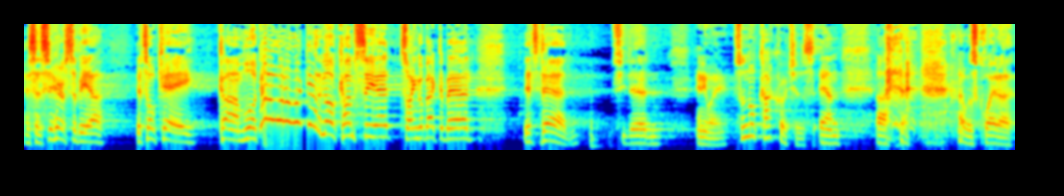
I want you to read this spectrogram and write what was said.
I said, here, Sabia, it's okay. Come look. I don't want to look at it. No, come see it so I can go back to bed. It's dead. She did. Anyway, so no cockroaches. And uh, that was quite a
